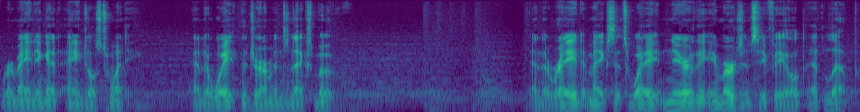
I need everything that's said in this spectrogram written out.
remaining at Angels 20, and await the Germans' next move. And the raid makes its way near the emergency field at Lympne.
